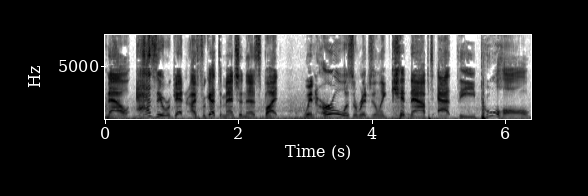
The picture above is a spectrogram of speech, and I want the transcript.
Now, as they were getting, I forget to mention this, but when Earl was originally kidnapped at the pool hall,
